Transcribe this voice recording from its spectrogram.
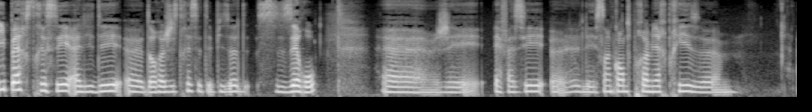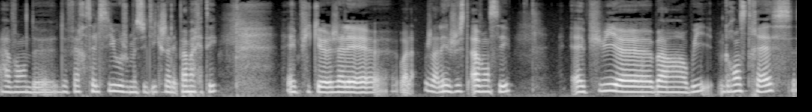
hyper stressée à l'idée euh, d'enregistrer cet épisode zéro. Euh, j'ai effacé les 50 premières prises avant de, de faire celle-ci où je me suis dit que j'allais pas m'arrêter et puis que j'allais voilà j'allais juste avancer et puis, euh, ben oui, grand stress,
